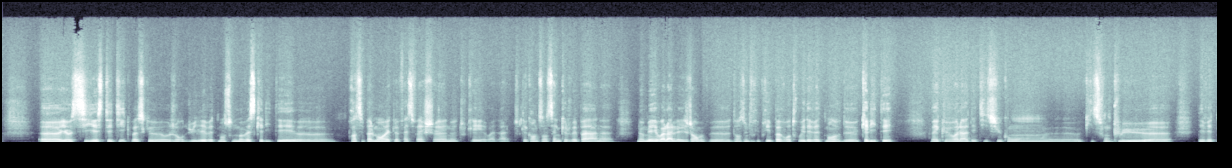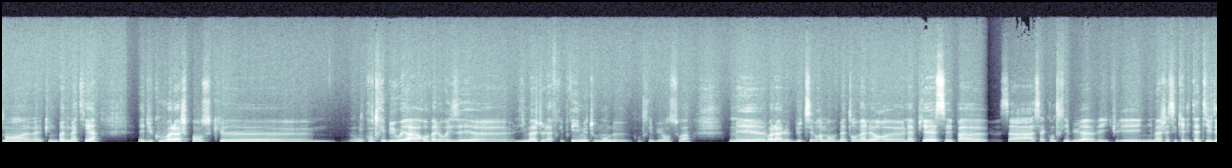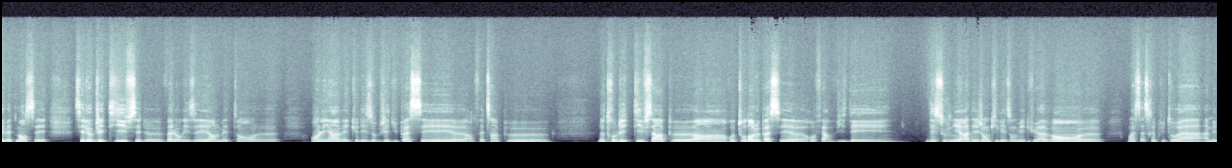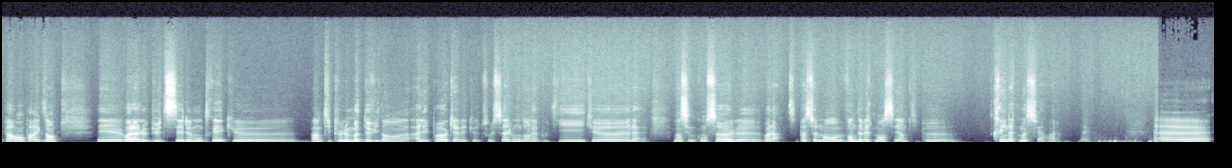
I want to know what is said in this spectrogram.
Euh, il y a aussi esthétique, parce qu'aujourd'hui, les vêtements sont de mauvaise qualité, euh, principalement avec le fast fashion, toutes les, toutes les grandes enseignes que je ne vais pas nommer. Voilà, les gens, euh, dans une friperie, peuvent retrouver des vêtements de qualité, avec voilà, des tissus qu'on, qui sont plus, des vêtements avec une bonne matière. Et du coup, voilà, je pense que on contribue ouais, à revaloriser euh, l'image de la friperie, mais tout le monde le contribue en soi. Mais euh, voilà, le but, c'est vraiment de mettre en valeur euh, la pièce et pas ça, ça contribue à véhiculer une image assez qualitative des vêtements. C'est, c'est l'objectif, c'est de valoriser en le mettant en lien avec des objets du passé. en fait, c'est un peu notre objectif, c'est un peu un retour dans le passé, refaire vivre des, des souvenirs à des gens qui les ont vécus avant. Moi, ça serait plutôt à, mes parents, par exemple. Et euh, voilà, le but, c'est de montrer que euh, un petit peu le mode de vie dans, à l'époque, avec tout le salon dans la boutique, euh, une ancienne console. voilà, c'est pas seulement vendre des vêtements, c'est un petit peu créer une atmosphère. Voilà.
